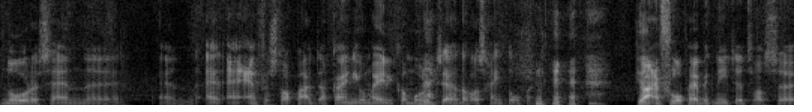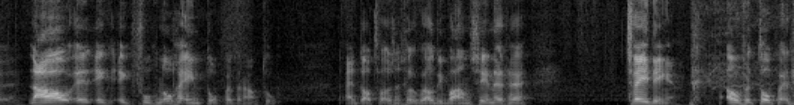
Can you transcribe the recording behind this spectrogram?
Norris en, en, en, en, en Verstappen. Daar kan je niet omheen. Ik kan moeilijk Nee. zeggen, dat was geen topper. ja, en flop heb ik niet. Het was, nou, ik, ik voeg nog één topper eraan toe. En dat was natuurlijk wel die waanzinnige... Twee dingen over toppen.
